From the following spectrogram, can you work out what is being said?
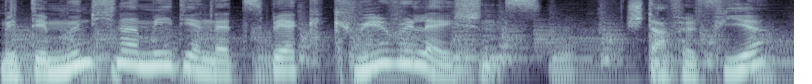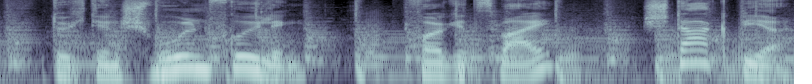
mit dem Münchner Mediennetzwerk Queer Relations. Staffel 4 durch den schwulen Frühling. Folge 2 Starkbier.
